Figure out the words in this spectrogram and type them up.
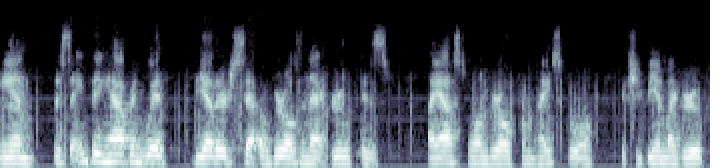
And the same thing happened with the other set of girls in that group. Is I asked one girl from high school if she'd be in my group,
